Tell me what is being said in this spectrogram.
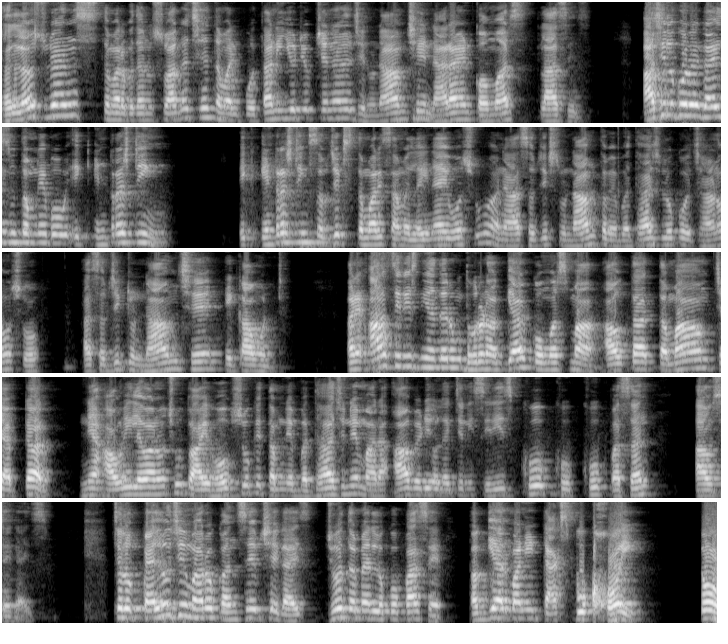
Hello students તમારા બધાનું સ્વાગત છે તમારી પોતાની યુટ્યુબ ચેનલ જેનું નામ છે નારાયણ કોમર્સ ક્લાસીસ આજે લોકોને ગાઈઝ હું તમને બહુ એક ઇન્ટરેસ્ટિંગ એક ઇન્ટરેસ્ટિંગ સબ્જેક્ટ તમારી સામે લઈને આવ્યો છું અને આ સબ્જેક્ટનું નામ તમે બધા જ લોકો જાણો છો. આ સબ્જેક્ટનું નામ છે એકાઉન્ટ અને આ સિરીઝની અંદર હું ધોરણ અગિયાર કોમર્સમાં આવતા તમામ ચેપ્ટર ને આવરી લેવાનો છું. તો આઈ હોપ છું કે તમને બધા જ ને મારા આ વીડિયો લેક્ચરની સિરીઝ ખૂબ ખૂબ ખૂબ પસંદ આવશે ગાઈઝ ચલો, પહેલું જે મારો કન્સેપ્ટ છે ગાઈઝ જો તમે લોકો પાસે અગિયારમાની ટેક્સ્ટ બુક હોય, તો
